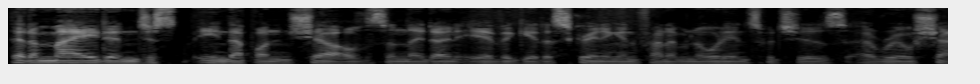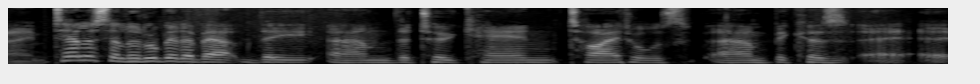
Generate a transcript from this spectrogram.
that are made and just end up on shelves and they don't ever get a screening in front of an audience, which is a real shame. Tell us a little bit about the um, the two Cannes titles um, because uh, uh,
